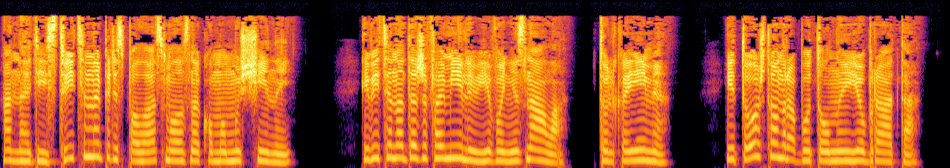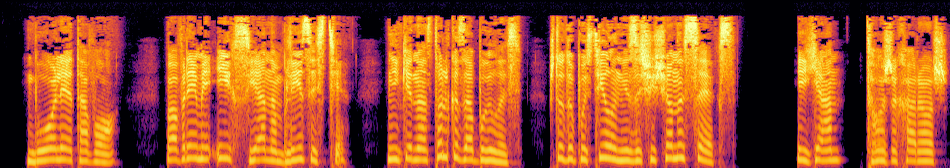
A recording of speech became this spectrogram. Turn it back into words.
Она действительно переспала с малознакомым мужчиной. И ведь она даже фамилию его не знала, только имя. И то, что он работал на ее брата. Более того, во время их с Яном близости Ники настолько забылась, что допустила незащищенный секс. И Ян тоже хорош.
